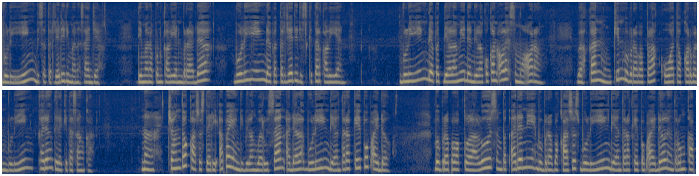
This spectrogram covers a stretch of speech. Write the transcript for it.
Bullying bisa terjadi di mana saja. Di mana pun kalian berada, bullying dapat terjadi di sekitar kalian. Bullying dapat dialami dan dilakukan oleh semua orang. Bahkan mungkin beberapa pelaku atau korban bullying kadang tidak kita sangka. Nah, contoh kasus dari apa yang dibilang barusan adalah bullying di antara K-pop idol – Beberapa waktu lalu sempat ada nih beberapa kasus bullying di antara K-pop idol yang terungkap.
